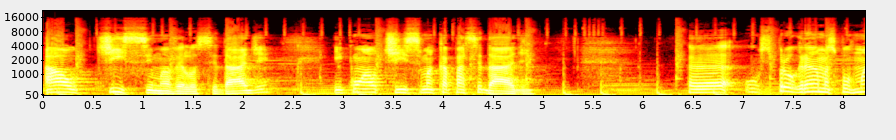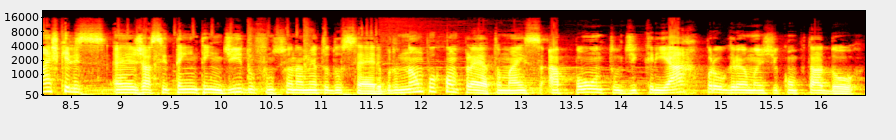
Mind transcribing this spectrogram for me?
altíssima velocidade e com altíssima capacidade. Uh, os programas, por mais que eles uh, já se tenham entendido o funcionamento do cérebro, não por completo, mas a ponto de criar programas de computador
